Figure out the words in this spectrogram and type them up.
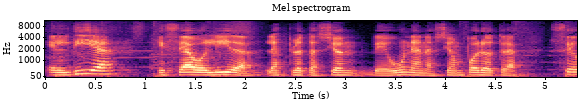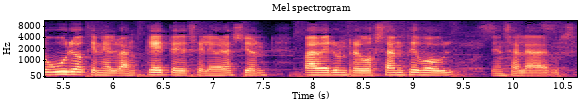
El día que sea abolida la explotación de una nación por otra, seguro que en el banquete de celebración va a haber un rebosante bowl de ensalada rusa.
